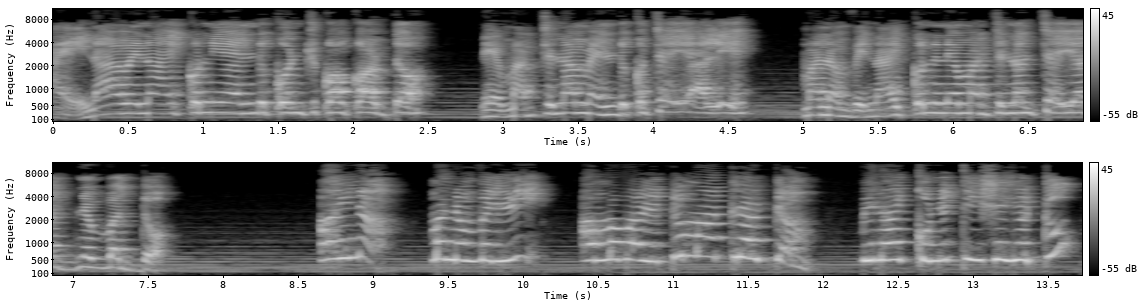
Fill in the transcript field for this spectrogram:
అయినా వినాయకుని ఎందుకు ఉంచుకోకూడదు? నిమజ్జనం ఎందుకు చేయాలి? మనం వినాయకుని నిమజ్జనం చేయనివ్వద్దు. అయినా మనం వెళ్ళి అమ్మ వాళ్ళతో మాట్లాడతాం. వినాయకుని తీసేయొద్దు.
